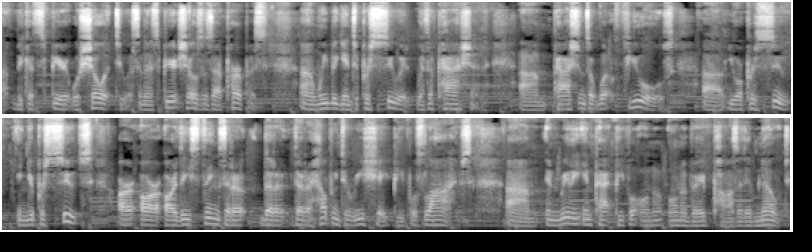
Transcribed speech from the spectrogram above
uh, because Spirit will show it to us. And as Spirit shows us our purpose, um, we begin to pursue it with a passion. Um, passions are what fuels uh, your pursuit. And your pursuits are, are, are these things that are, that are, that are helping to reshape people's lives um, and really impact people on a, on a very positive note.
